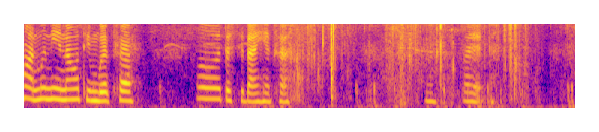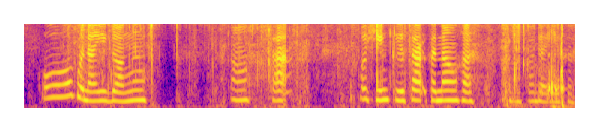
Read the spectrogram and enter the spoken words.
หอนมือนี้เน่าทิมเบิดค่ะ โอ้แต่เสียดายเห็ดค่ะไปโอ้ผุนอีกดอกหนึ่งอ๋อสะว่าขิงคือสะขนาค่ะนี่ก็ได้เยอะค่ะ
